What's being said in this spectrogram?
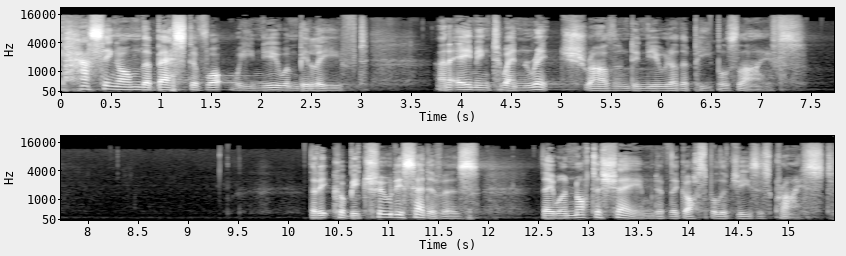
passing on the best of what we knew and believed, and aiming to enrich rather than denude other people's lives. That it could be truly said of us, they were not ashamed of the gospel of Jesus Christ,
